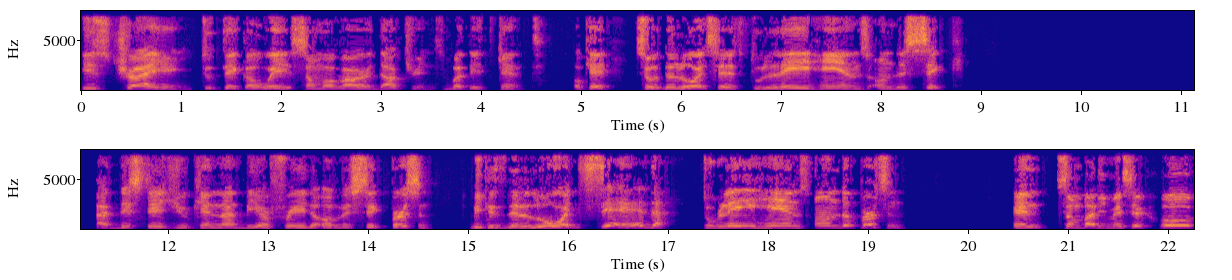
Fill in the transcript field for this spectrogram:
is trying to take away some of our doctrines, but it can't. Okay? So the Lord says to lay hands on the sick. At this stage, you cannot be afraid of a sick person because the Lord said to lay hands on the person. And somebody may say, oh,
